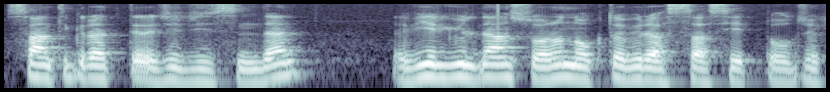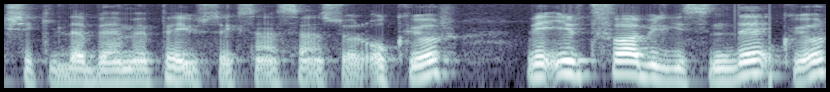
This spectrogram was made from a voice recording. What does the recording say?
santigrat derece cinsinden virgülden sonra nokta bir hassasiyetli olacak şekilde BMP 180 sensör okuyor ve irtifa bilgisini de okuyor.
